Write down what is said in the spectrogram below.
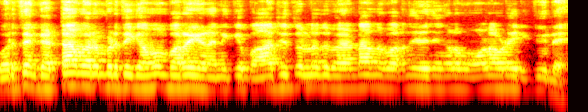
ഒരുത്തൻ കെട്ടാൻ വരുമ്പോഴത്തേക്ക് അവൻ പറയണം എനിക്ക് ബാധ്യത ഉള്ളത് വേണ്ടാന്ന് പറഞ്ഞു കഴിഞ്ഞാൽ നിങ്ങൾ മോൾ അവിടെ ഇരിക്കൂലേ?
